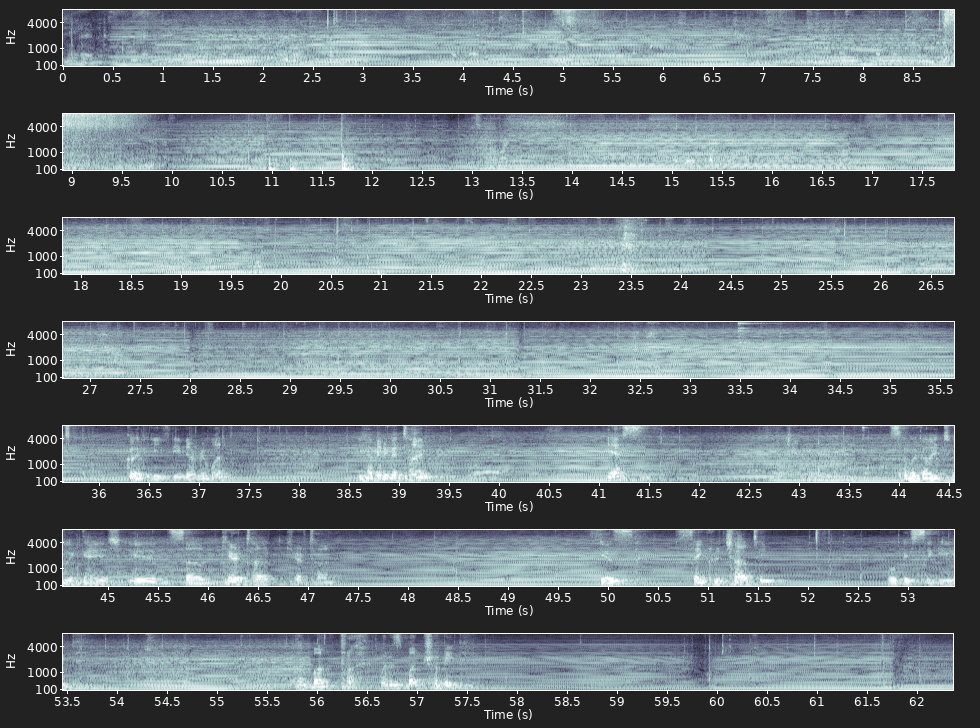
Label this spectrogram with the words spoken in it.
Good evening, everyone. You having a good time? Yes? So we're going to engage in some kirtan. Kirtan is sacred chanting. We'll be singing a mantra. What does mantra mean?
